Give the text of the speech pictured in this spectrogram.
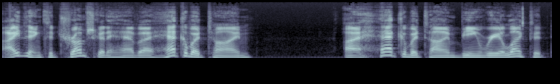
I think that Trump's going to have a heck of a time, a heck of a time being reelected.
